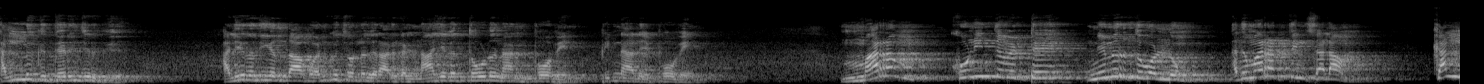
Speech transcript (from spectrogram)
கல்லுக்கு தெரிஞ்சிருக்கு. அலிரதி அல்லாஹ் அன்பு சொல்லுகிறார்கள் நாயகத்தோடு நான் போவேன் பின்னாலே போவேன். மரம் குனிந்து விட்டு நிமிர்ந்து கொள்ளும் அது மரத்தின் சலாம். கல்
